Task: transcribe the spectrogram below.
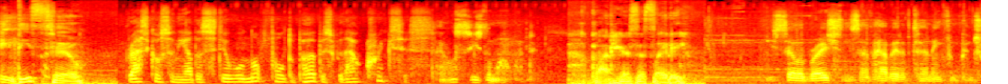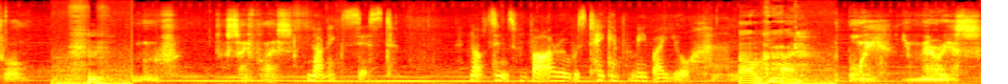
Hey, these two. Rhaskos and the others still will not fall to purpose without Crixus. They will seize the moment. Oh God, here's this lady. These celebrations have a habit of turning from control. Hmm. Move to a safe place. None exist. Not since Varro was taken from me by your hand. Oh God. The boy, Numerius,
